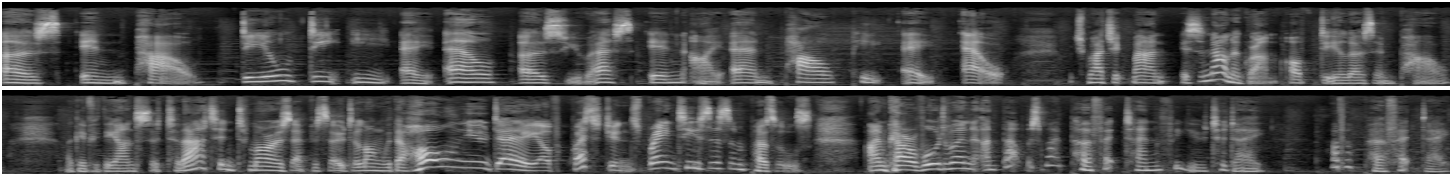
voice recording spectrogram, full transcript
as in Pal? Deal, D E A L, as U S, in I N, Pal, P A L. Which magic man is an anagram of Deal in Pal? I'll give you the answer to that in tomorrow's episode, along with a whole new day of questions, brain teasers, and puzzles. I'm Carol Vorderman, and that was my perfect 10 for you today. Have a perfect day.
